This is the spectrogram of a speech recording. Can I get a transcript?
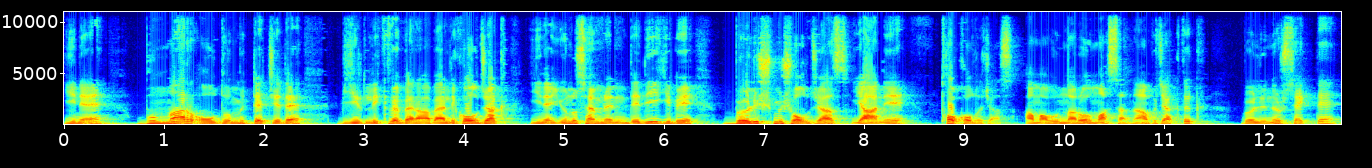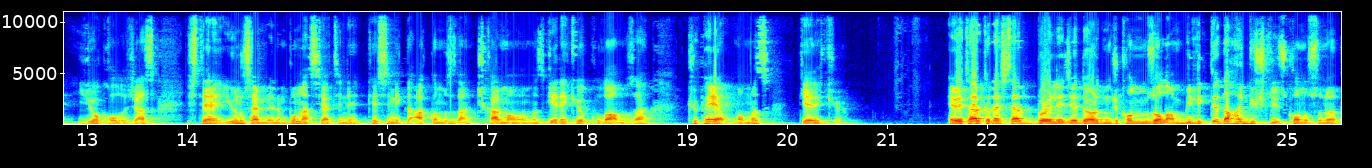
Yine bunlar olduğu müddetçe de birlik ve beraberlik olacak. Yine Yunus Emre'nin dediği gibi bölüşmüş olacağız. Yani tok olacağız. Ama bunlar olmazsa ne yapacaktık? Bölünürsek de yok olacağız. İşte Yunus Emre'nin bu nasihatini kesinlikle aklımızdan çıkarmamamız gerekiyor. Kulağımıza küpe yapmamız gerekiyor. Evet arkadaşlar böylece dördüncü konumuz olan birlikte daha güçlüyüz konusunu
